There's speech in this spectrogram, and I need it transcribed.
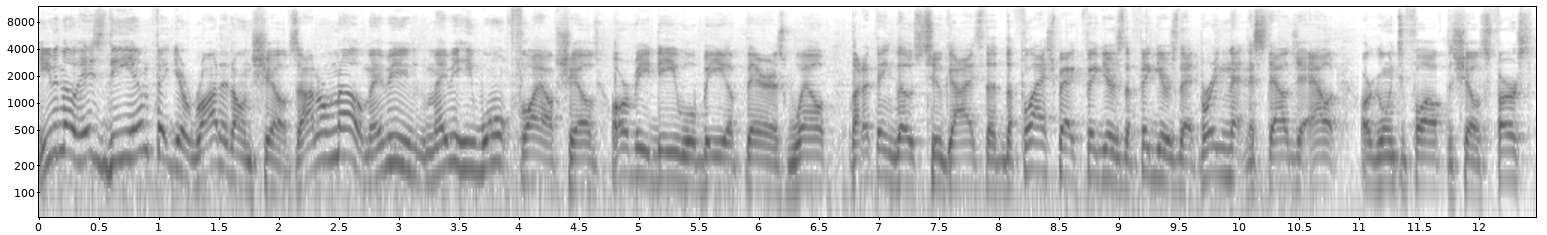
even though his DM figure rotted on shelves. I don't know. Maybe, maybe he won't fly off shelves. RVD will be up there as well, but I think those two guys, the, the flashback figures, the figures that bring that nostalgia out are going to fly off the shelves first,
